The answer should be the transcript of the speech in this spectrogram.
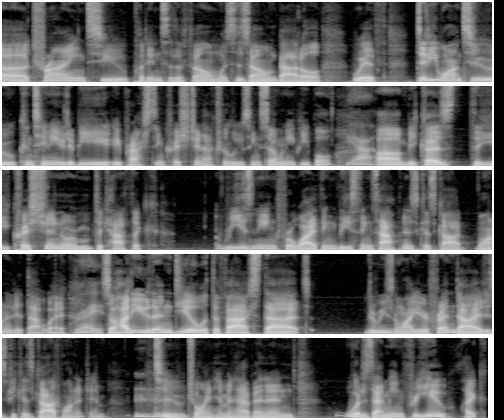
uh, trying to put into the film was his own battle with did he want to continue to be a practicing Christian after losing so many people? Yeah, Um, because the Christian or the Catholic reasoning for why I think these things happen is because God wanted it that way. right. So how do you then deal with the fact that the reason why your friend died is because God wanted him Mhm. to join him in heaven and what does that mean for you like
